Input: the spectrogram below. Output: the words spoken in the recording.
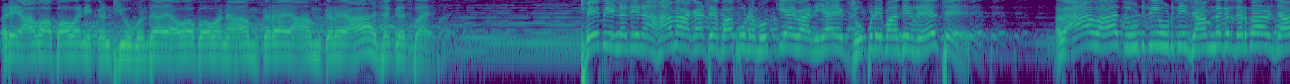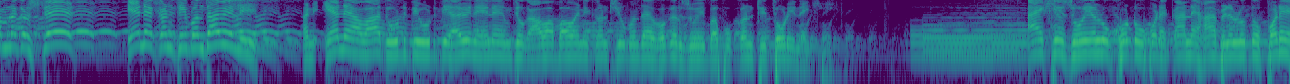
અરે આવા બાવાની કંઠીઓ બંધાય, આવા બાવાને આમ કરાય આમ કરાય, આ જગતભાઈ ઠેબી નદીના હામા કાંઠે બાપુને મૂકી આવ્યા ને એક ઝૂંપડી બાંધીને રહે છે. હવે આ વાત ઉડતી ઉડતી જામનગર દરબાર, જામનગર સ્ટેટ, એને કંઠી બંધાવેલી. અને એને આ વાત ઉડતી ઉડતી આવીને એને એમ થયું કે આવા બાવાની કંઠીઓ બંધાય, વગર જોઈ બાપુ કંઠી તોડી નાખી. આંખે જોયેલું ખોટું પડે, કાને સાંભળેલું તો પડે.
